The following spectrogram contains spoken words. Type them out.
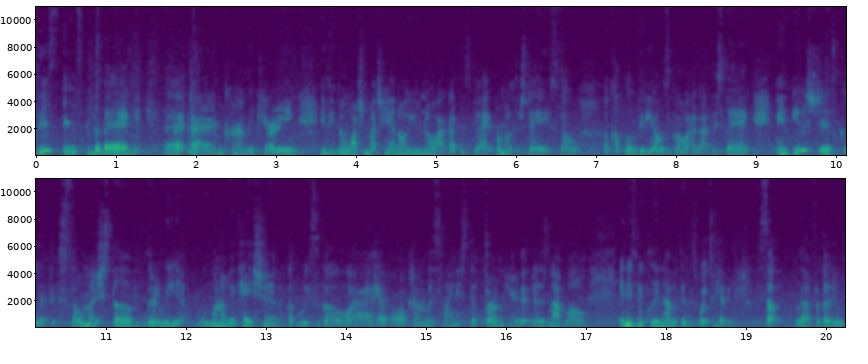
this is the bag that i'm currently carrying. If you've been watching my channel you know i got this bag for mother's day. So a couple of videos ago i got this bag. And it has just collected so much stuff. Literally we went on vacation a couple weeks ago. I have all kind of miscellaneous stuff thrown in here that does not belong. It needs to be cleaned out because it's way too heavy. So without further ado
